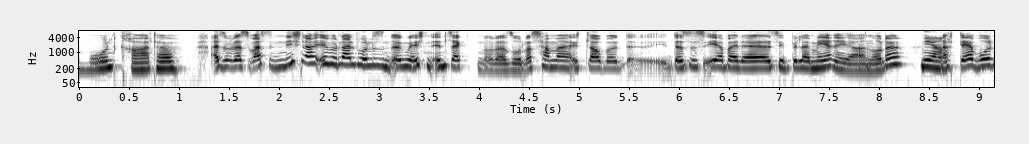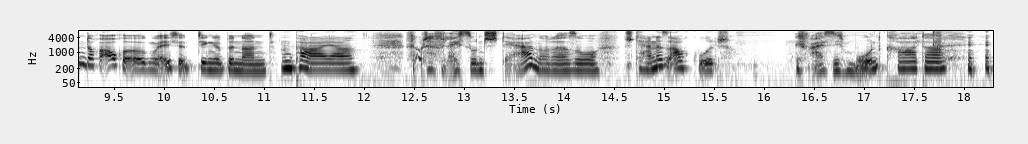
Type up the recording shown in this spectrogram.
Mondkrater. Also das, was nicht nach ihr benannt wurde, sind irgendwelchen Insekten oder so. Das haben wir, ich glaube, das ist eher bei der Sibylla Merian, oder? Ja. Nach der wurden doch auch irgendwelche Dinge benannt. Ein paar, ja. Oder vielleicht so ein Stern oder so. Stern ist auch gut ich weiß nicht, Mondkrater.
